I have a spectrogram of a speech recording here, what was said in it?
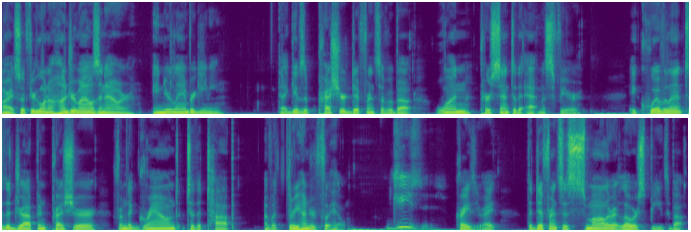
All right, so if you're going 100 miles an hour in your Lamborghini, that gives a pressure difference of about 1% of the atmosphere, equivalent to the drop in pressure from the ground to the top of a 300 foot hill. Jesus. Crazy, right? The difference is smaller at lower speeds, about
